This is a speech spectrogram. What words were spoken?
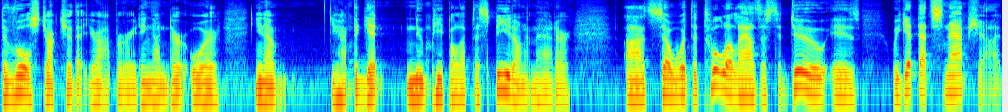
the rule structure that you're operating under or, you know, you have to get new people up to speed on a matter. Uh, so what the tool allows us to do is we get that snapshot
